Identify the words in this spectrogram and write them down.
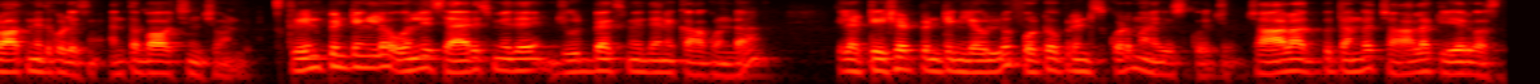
క్లాత్ మీద కూడా వేసాం ఎంత బాగా వచ్చింది చూడండి. స్క్రీన్ ప్రింటింగ్లో ఓన్లీ శారీస్ మీదే జూట్ బ్యాగ్స్ మీదనే కాకుండా ఇలా టీ షర్ట్ ప్రింటింగ్ లెవెల్లో ఫోటో ప్రింట్స్ కూడా మనం చేసుకోవచ్చు చాలా అద్భుతంగా చాలా క్లియర్గా వస్తుంది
